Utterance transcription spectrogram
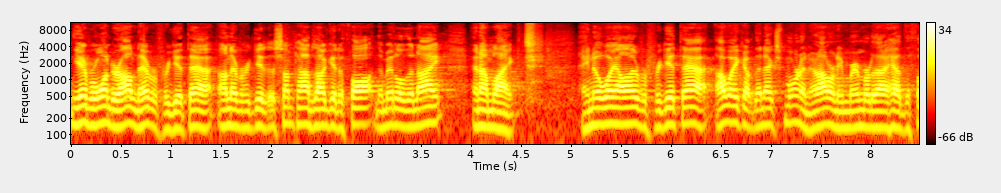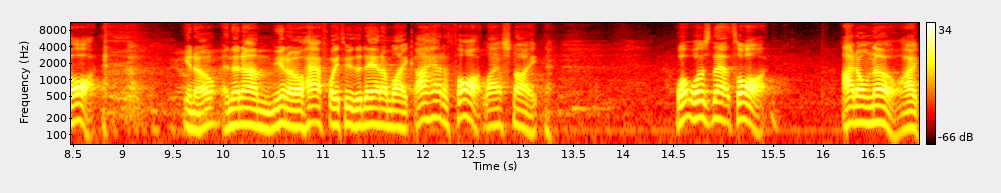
You ever wonder, I'll never forget that. I'll never forget it. Sometimes I'll get a thought in the middle of the night and I'm like, ain't no way I'll ever forget that. I wake up the next morning and I don't even remember that I had the thought. you know, and then I'm, you know, halfway through the day and I'm like, I had a thought last night. What was that thought? I don't know. I,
